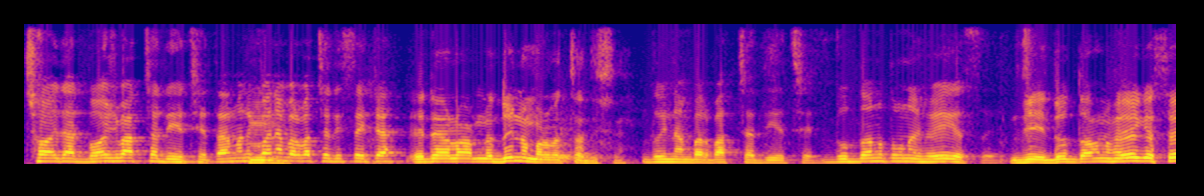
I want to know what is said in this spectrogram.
ছয় দাঁত বয়স বাচ্চা দিয়েছে। তার মানে কয় নাম্বার বাচ্চা দিছে এটা? এটা হলো আপনার দুই নম্বর বাচ্চা দিছে। দুই নাম্বার বাচ্চা দিয়েছে। দুধ দানো তো মনে হয় হয়ে গেছে। জি দুধ দহন হয়ে গেছে।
